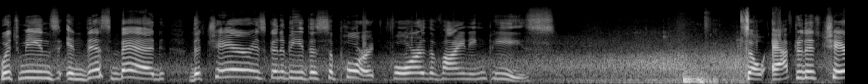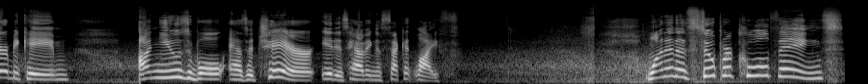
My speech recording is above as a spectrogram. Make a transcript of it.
which means in this bed, the chair is going to be the support for the vining peas. So after this chair became unusable as a chair, it is having a second life. One of the super cool things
